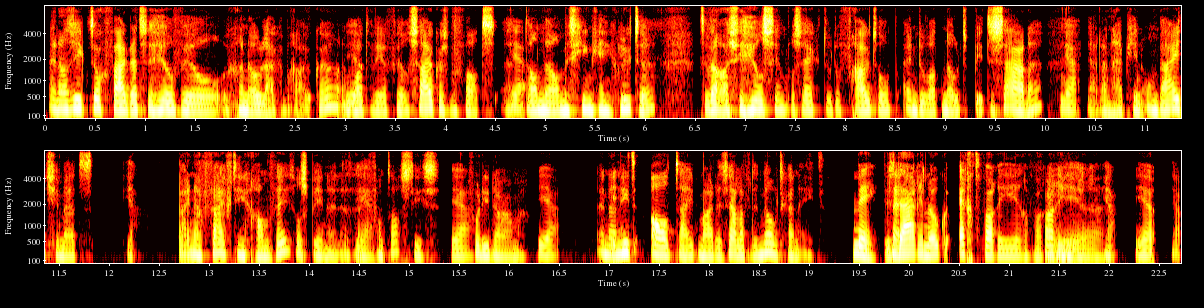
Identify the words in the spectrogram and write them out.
En dan zie ik toch vaak dat ze heel veel granola gebruiken. Ja. Wat weer veel suikers bevat. Eh, Ja. Dan wel misschien geen gluten. Terwijl als je heel simpel zegt, doe er fruit op en doe wat notenpitten zaden. Ja. Ja, dan heb je een ontbijtje met ja, bijna 15 gram vezels binnen. Dat is fantastisch voor die darmen. ja. En dan niet altijd maar dezelfde noot gaan eten. Nee, dus Nee. daarin ook echt variëren, variëren. Variëren, ja. ja.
